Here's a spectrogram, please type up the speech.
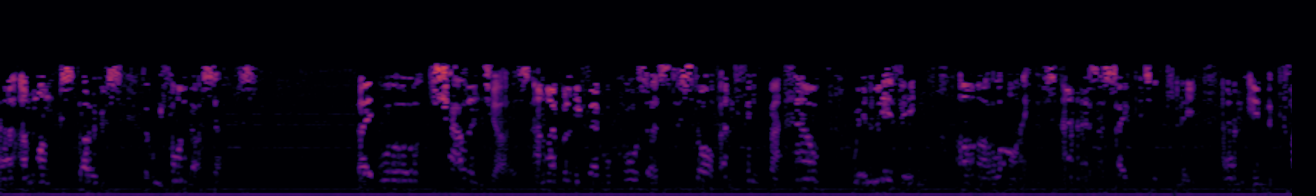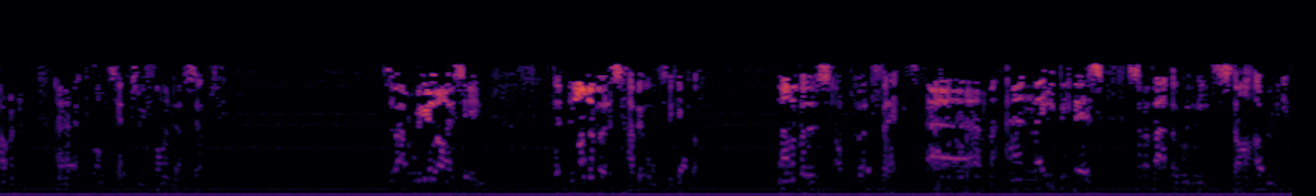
uh, amongst those that we find ourselves. They will challenge us, and I believe they will cause us to stop and think about how we're living our lives, and as I say, particularly um, in the current uh, context we find ourselves in. It's about realizing that none of us have it all together. None of us are perfect. Um, and maybe there's some of that that we need to start owning.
